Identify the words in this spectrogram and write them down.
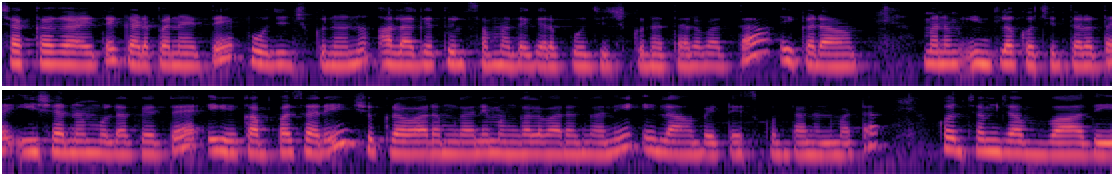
చక్కగా అయితే గడపనైతే పూజించుకున్నాను. అలాగే తులసమ్మ దగ్గర పూజించుకున్న తర్వాత ఇక్కడ మనం ఇంట్లోకి వచ్చిన తర్వాత ఈశాన్యం మూలకైతే ఈ కంపల్సరీ శుక్రవారం కానీ మంగళవారం కానీ ఇలా పెట్టేసుకుంటానమాట కొంచెం జవ్వాది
